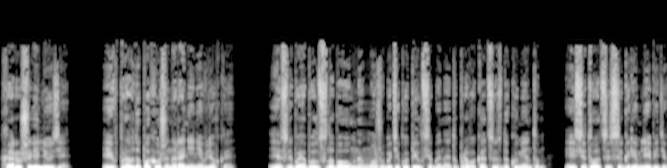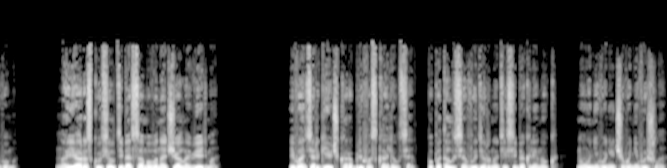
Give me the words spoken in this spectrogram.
Хорошая иллюзия. И вправду похоже на ранение в легкое. Если бы я был слабоумным, может быть, и купился бы на эту провокацию с документом и ситуацией с Игорем Лебедевым. Но я раскусил тебя с самого начала, ведьма. Иван Сергеевич Кораблев оскалился, попытался выдернуть из себя клинок, но у него ничего не вышло.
